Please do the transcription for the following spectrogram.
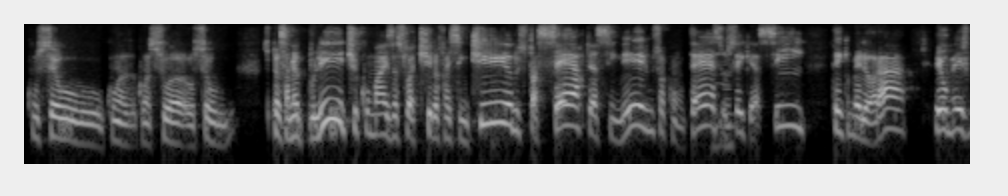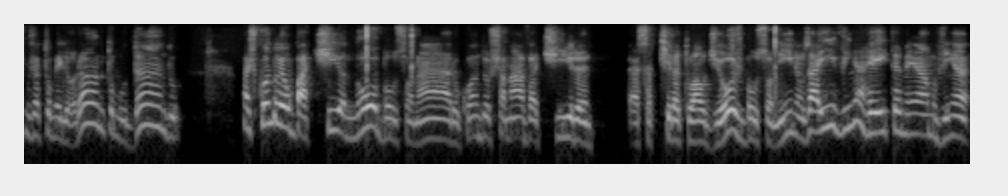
com seu com, a, com a sua o seu pensamento político, mas a sua tira faz sentido, isso está certo, é assim mesmo, isso acontece, uhum. eu sei que é assim, tem que melhorar. Eu mesmo já estou melhorando, estou mudando. Mas quando eu batia no Bolsonaro, quando eu chamava a tira, essa tira atual de hoje, Bolsominions, aí vinha hater mesmo, vinha,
